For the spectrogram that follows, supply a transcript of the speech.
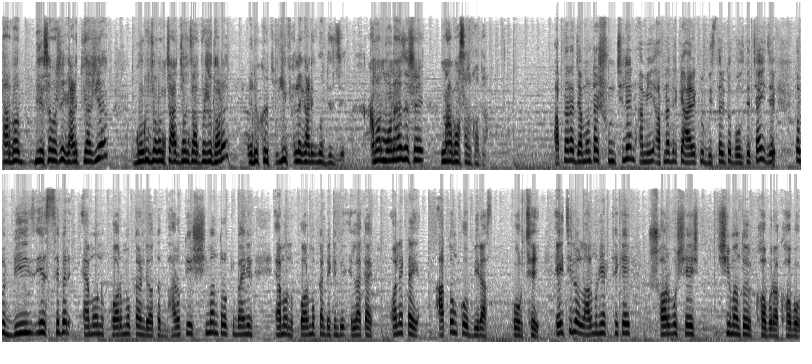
তারপর বিএসএফ আসে, গাড়িতে আসিয়া গরু যেমন চারজন চারপাশে ধরে, এটা করে ফিকি ফেলে গাড়ির মধ্যে দিচ্ছে আমার মনে হয় যে সে না বাঁচার কথা। আপনারা যেমনটা শুনছিলেন, আমি আপনাদেরকে আরেকটু বিস্তারিত বলতে চাই যে, তবে বিএসএফ এর এমন কর্মকাণ্ডে, অর্থাৎ ভারতীয় সীমান্তরক্ষী বাহিনীর এমন কর্মকাণ্ডে কিন্তু এলাকায় অনেকটাই আতঙ্ক বিরাজ করছে। এই ছিল লালমনিহাট থেকে সর্বশেষ সীমান্তের খবরাখবর।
